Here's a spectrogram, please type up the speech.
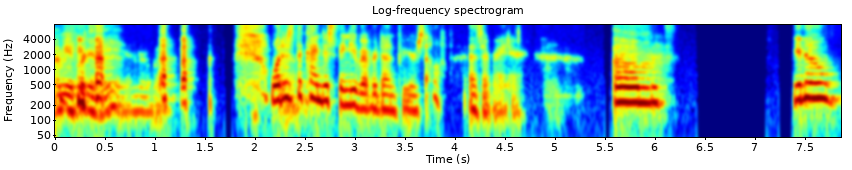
i mean according to me I don't know about- What is the kindest thing you've ever done for yourself as a writer? um you know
